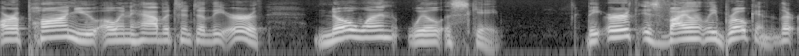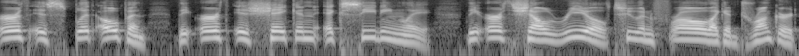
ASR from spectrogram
are upon you, O inhabitant of the earth. No one will escape. The earth is violently broken, the earth is split open. The earth is shaken exceedingly. The earth shall reel to and fro like a drunkard,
